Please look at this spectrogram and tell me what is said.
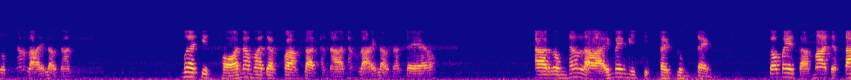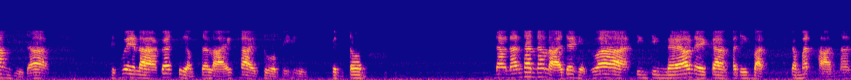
รมณ์ทั้งหลายเหล่านั้น เมื่อจิตถอนออกมาจากความปรารถนาทั้งหลายเหล่านั้นแล้ว อารมณ์ทั้งหลายไม่มีจิตไปปรุงแต่ง ก็ไม่สามารถจะตั้งอยู่ได้ ถึงเวลาก็เสื่อมสลายคลายตัวไปเองเป็นต้น ดังนั้นท่านทั้งหลายจะเห็นว่าจริง ๆ แล้วในการปฏิบัติกรรมฐานนั้น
